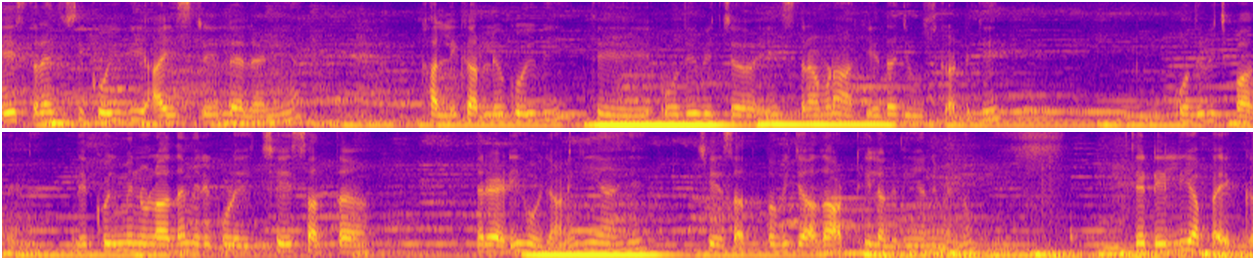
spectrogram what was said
ਇਸ ਤਰ੍ਹਾਂ ਤੁਸੀਂ ਕੋਈ ਵੀ ਆਈਸ ਟ੍ਰੇ ਲੈ ਲੈਣੀ ਆ, ਖਾਲੀ ਕਰ ਲਿਓ ਕੋਈ ਵੀ ਤੇ ਉਹਦੇ ਵਿੱਚ ਇਸ ਤਰ੍ਹਾਂ ਬਣਾ ਕੇ ਇਹਦਾ ਜੂਸ ਕੱਢ ਕੇ ਉਹਦੇ ਵਿੱਚ ਪਾ ਦੇਣਾ। ਦੇਖੋ ਜੀ, ਮੈਨੂੰ ਲੱਗਦਾ ਮੇਰੇ ਕੋਲੇ 6-7 ਰੈਡੀ ਹੋ ਜਾਣਗੀਆਂ ਇਹ। 6-7 ਤੋਂ ਵੀ ਜ਼ਿਆਦਾ 8 ਹੀ ਲੱਗਦੀਆਂ ਨੇ ਮੈਨੂੰ। ਤੇ ਡੇਲੀ ਆਪਾਂ ਇੱਕ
